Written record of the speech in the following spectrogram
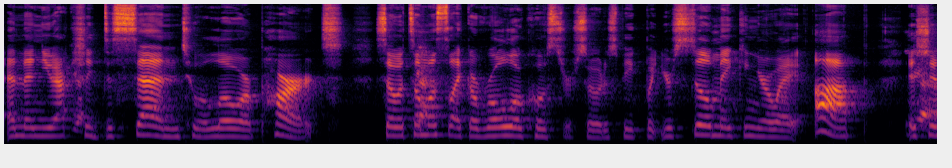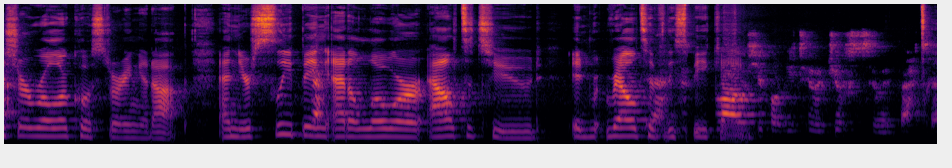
and then you actually yeah. descend to a lower part so it's yeah. almost like a roller coaster, so to speak, but you're still making your way up It's Yeah. just you're roller coastering it up, and you're sleeping at a lower altitude, in, relatively Yeah, speaking. allows your body to adjust to it better.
